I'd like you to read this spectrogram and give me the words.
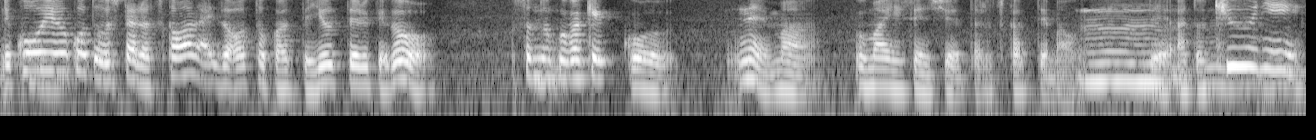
でこういうことをしたら使わないぞとかって言ってるけどその子が結構ねまあ上手い選手やったら使ってまう、うん。であと急に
